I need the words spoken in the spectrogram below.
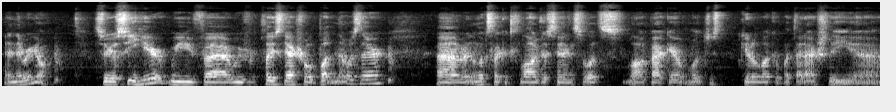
And there we go. So you'll see here we've uh, we've replaced the actual button that was there, um, and it looks like it's logged us in. So let's log back out. We'll just get a look at what that actually uh,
